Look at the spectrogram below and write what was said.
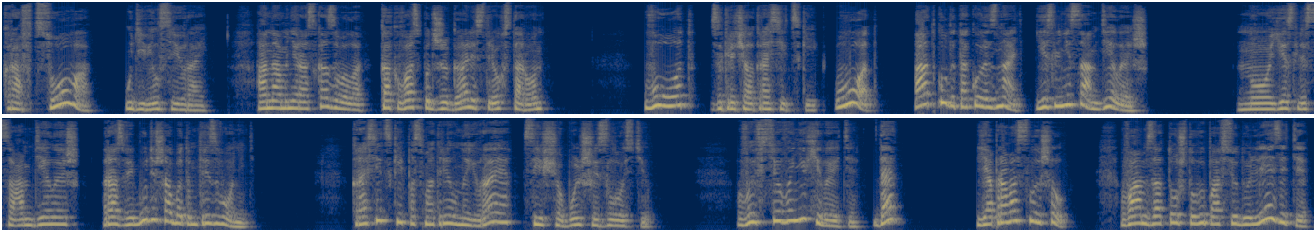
«Кравцова?» — удивился Юрай. «Она мне рассказывала, как вас поджигали с трех сторон». «Вот!» — закричал Красицкий. «Вот! А откуда такое знать, если не сам делаешь?» «Но если сам делаешь, разве будешь об этом трезвонить?» Красицкий посмотрел на Юрая с еще большей злостью. «Вы все вынюхиваете, да? Я про вас слышал. Вам за то, что вы повсюду лезете,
